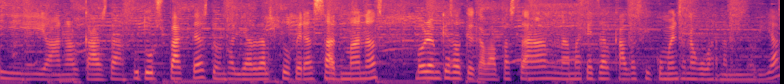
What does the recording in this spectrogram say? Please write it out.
i en el cas de futurs pactes, doncs al llarg de les properes setmanes veurem què és el que acaba passant amb aquests alcaldes que comencen a governar en minoria.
